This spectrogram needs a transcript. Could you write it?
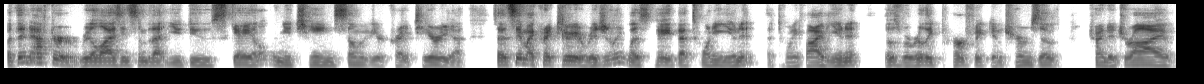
But then after realizing some of that, you do scale and you change some of your criteria. So I'd say my criteria originally was, hey, that 20 unit, that 25 unit, those were really perfect in terms of trying to drive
